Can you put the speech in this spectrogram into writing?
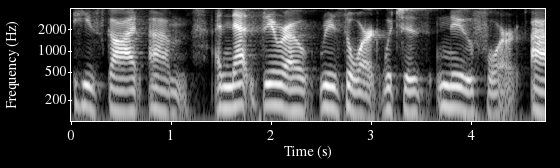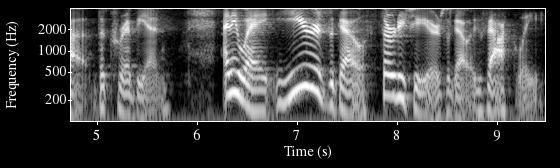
he's got um, a net zero resort, which is new for uh, the Caribbean. Anyway, years ago, 32 years ago exactly,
